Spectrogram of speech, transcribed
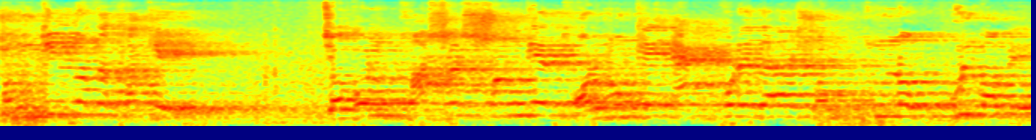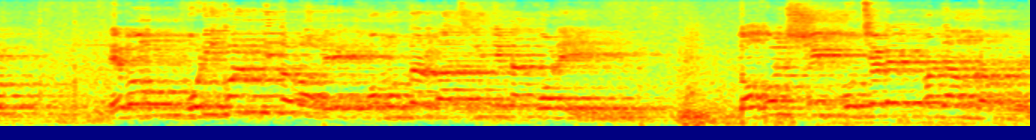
সংকীর্ণতা থাকে যখন ভাষার সঙ্গে এবং পরিকল্পিতভাবে ক্ষমতার রাজনীতিটা করে। তখন সেই প্রচারের ফাঁদে আমরা পড়ে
